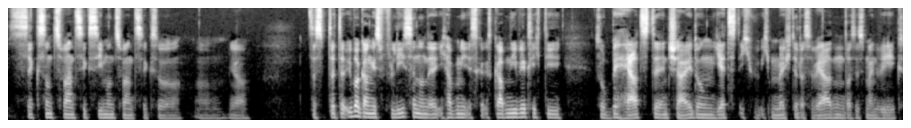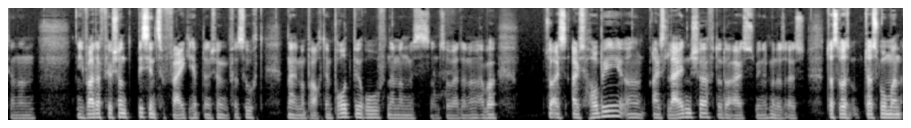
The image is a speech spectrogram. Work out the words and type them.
26, 27 so, ähm, ja. Das, der, der, Übergang ist fließend und ich habe es, es gab nie wirklich die so beherzte Entscheidung, jetzt ich, ich möchte das werden, das ist mein Weg, sondern ich war dafür schon ein bisschen zu feig. Ich habe dann schon versucht, nein, man braucht einen Brotberuf, nein, man muss und so weiter. Ne? Aber so als, als Hobby, äh, als Leidenschaft oder als, wie nennt man das, als das, was, das, wo man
